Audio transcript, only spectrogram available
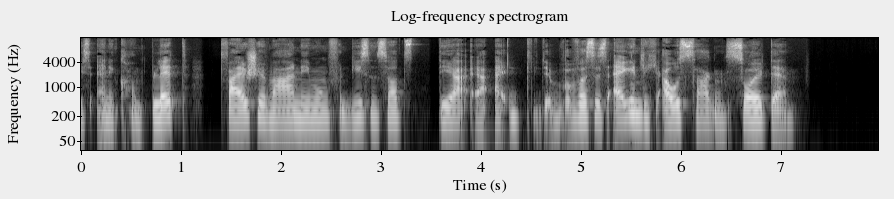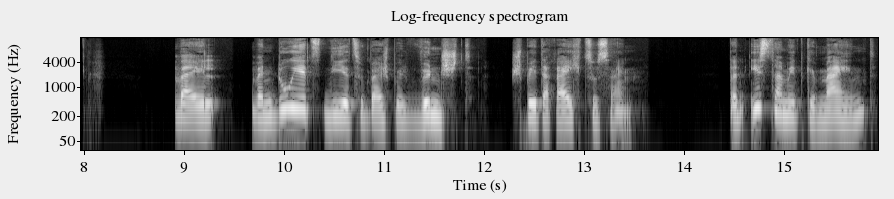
ist eine komplett falsche Wahrnehmung von diesem Satz, der, was es eigentlich aussagen sollte. Weil, wenn du jetzt dir zum Beispiel wünschst, später reich zu sein, dann ist damit gemeint,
